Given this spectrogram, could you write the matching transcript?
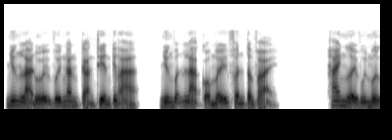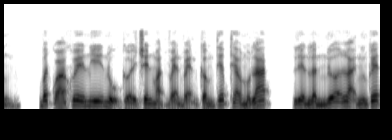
nhưng là đối với ngăn cản thiên kiếp a, nhưng vẫn là có mấy phân tâm phải. Hai người vui mừng, bất quá khuê nhi nụ cười trên mặt vẹn vẹn cầm tiếp theo một lát, liền lần nữa lại ngưng kết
